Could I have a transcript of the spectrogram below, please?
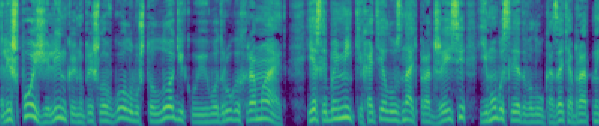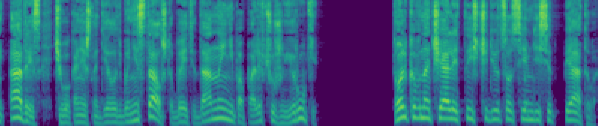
Лишь позже Линкольну пришло в голову, что логика у его друга хромает. Если бы Микки хотел узнать про Джейси, ему бы следовало указать обратный адрес, чего, конечно, делать бы не стал, чтобы эти данные не попали в чужие руки. Только в начале 1975-го,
